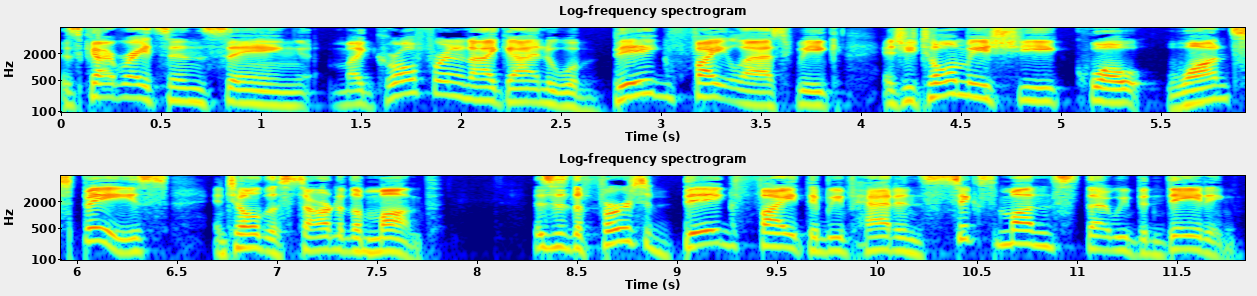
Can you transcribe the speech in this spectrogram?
This guy writes in saying, My girlfriend and I got into a big fight last week, and she told me she, quote, wants space until the start of the month. This is the first big fight that we've had in six months that we've been dating.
